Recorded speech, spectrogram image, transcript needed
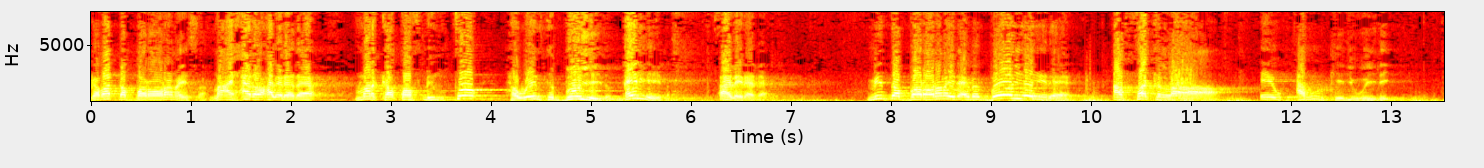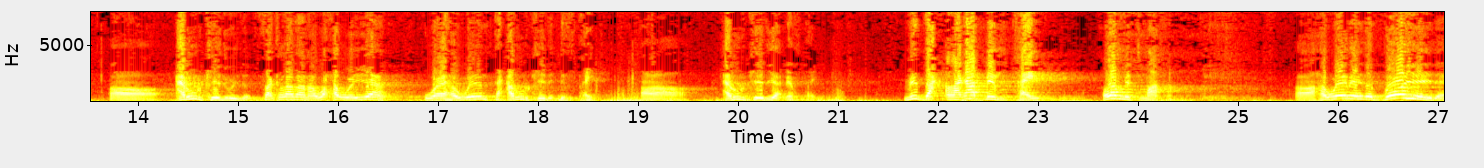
gabadha barooranaysa. Naa'ixada waxaa la idhahdaa marka qof dhinto haweenta booyeyda qayliyeyda aa la idhahdaa midda barooranayda ama booyeyda athakla ee caruurkeedii weyday. Caruurkeedii weyday. Sakladana waxa weeyaan waa haweenta caruurkeedii dhintay. Caruurkeediiyaa dhintay. Midda laga dhintay la mid maaha. Haweenayda booyeyda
